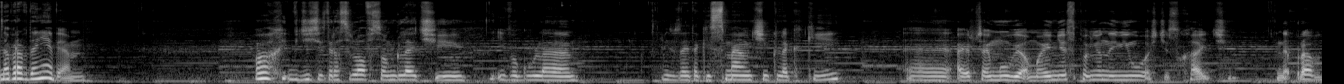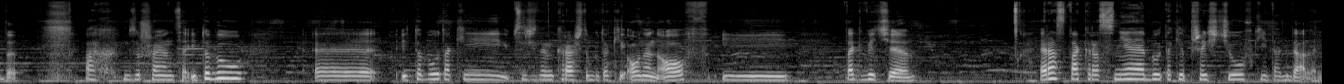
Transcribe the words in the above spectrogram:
naprawdę nie wiem. Och, widzicie, teraz love song leci i w ogóle i tutaj taki smęcik lekki. E, a jeszcze mówię o mojej niespełnionej miłości, słuchajcie. Naprawdę. Ach, wzruszające. I to był. E, I to był taki. W sensie ten crash to był taki on and off. I tak wiecie. Raz tak, raz nie. Były takie przejściówki i tak dalej.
